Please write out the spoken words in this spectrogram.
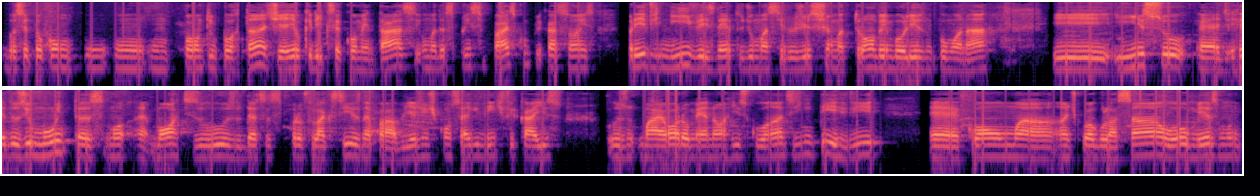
Você tocou um, um, um ponto importante, aí eu queria que você comentasse, uma das principais complicações preveníveis dentro de uma cirurgia se chama tromboembolismo pulmonar. E, e isso é, reduziu muitas é, mortes, o uso dessas profilaxias, né, Pablo? E a gente consegue identificar isso, os maior ou menor risco antes, e intervir é, com uma anticoagulação ou mesmo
